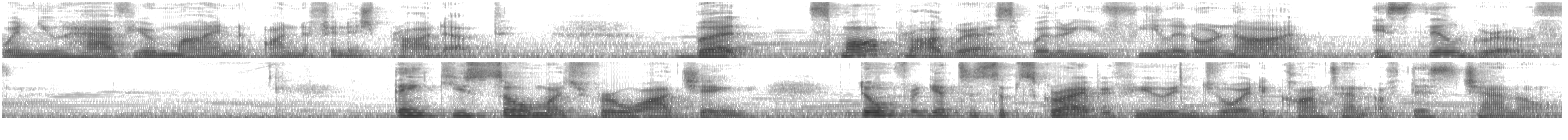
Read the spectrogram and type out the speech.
when you have your mind on the finished product. But small progress, whether you feel it or not, is still growth. Thank you so much for watching. Don't forget to subscribe if you enjoy the content of this channel.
